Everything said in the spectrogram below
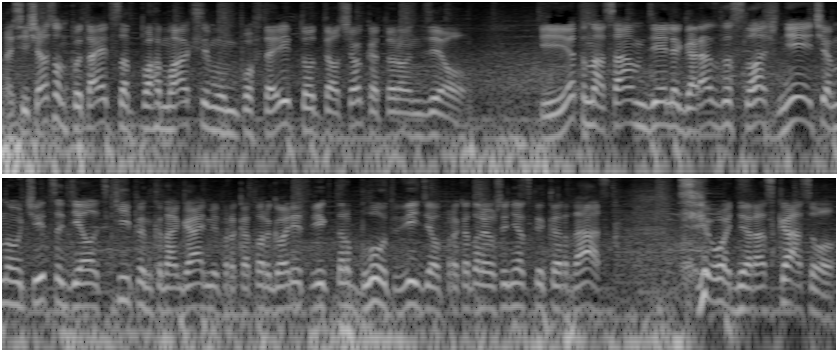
А сейчас он пытается по максимуму повторить тот толчок, который он делал. И это на самом деле гораздо сложнее, чем научиться делать киппинг ногами, про который говорит Виктор Блуд в видео, про которое я уже несколько раз сегодня рассказывал.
